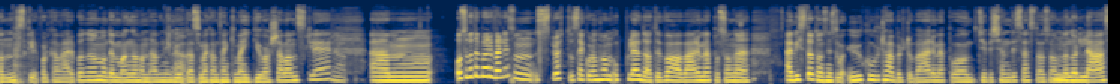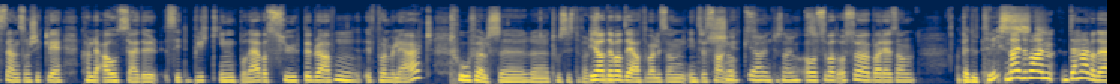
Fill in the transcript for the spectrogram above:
vanskelig folk kan være på sånn, og det er mange han nevner i boka som jeg kan tenke meg gjør seg vanskelig. Um, og så var det bare veldig sånn sprøtt å se hvordan han opplevde at det var å være med på sånne Jeg visste at han syntes det var ukomfortabelt å være med på type kjendisfester og sånn, men å lese en sånn skikkelig, kall det outsider, sitt blikk inn på det, var superbra formulert. To følelser, eh, to siste følelser. Ja, det var det at det var litt sånn interessant. Sjokk, ja, interessant. Og så var det også bare sånn Ble du trist? Nei, det var en Det her var det.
